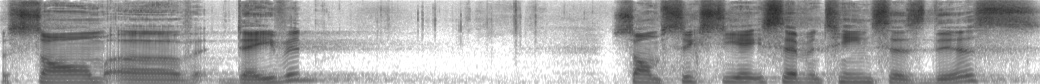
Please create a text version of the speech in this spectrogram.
a psalm of David. Psalm 68, 17 says this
